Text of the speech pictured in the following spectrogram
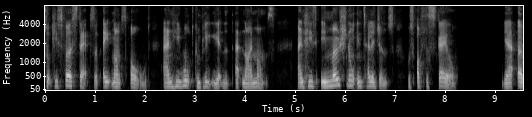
took his first steps at eight months old and he walked completely at, the, at nine months. And his emotional intelligence was off the scale. Yeah. Uh,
